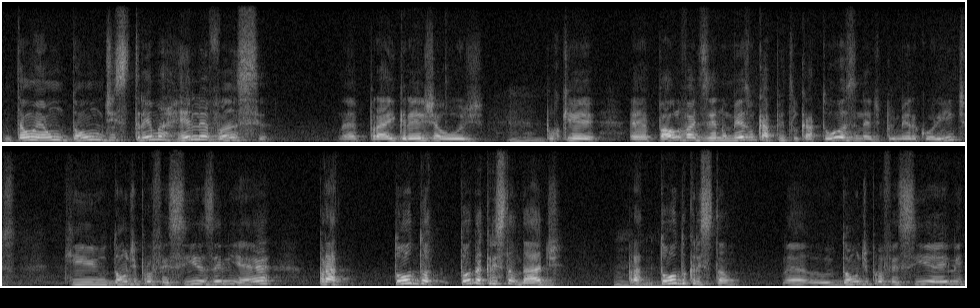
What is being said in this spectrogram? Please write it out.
Então é um dom de extrema relevância né, para a igreja hoje. Uhum. Porque é, Paulo vai dizer no mesmo capítulo 14 né, de 1 Coríntios que o dom de profecias ele é para toda, toda a cristandade, uhum. para todo cristão. Né? O dom de profecia ele,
